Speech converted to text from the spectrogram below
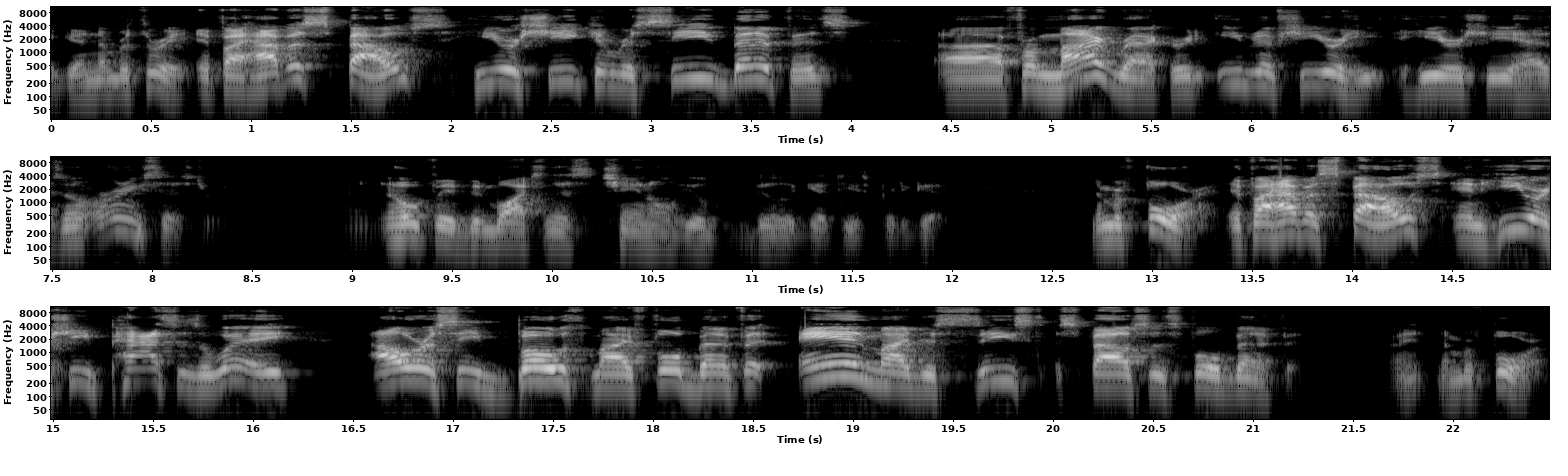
Again, number three, if I have a spouse, he or she can receive benefits uh, from my record even if she or he, he or she has no earnings history. And hopefully, you've been watching this channel, you'll be able to get these pretty good. Number four, if I have a spouse and he or she passes away, I'll receive both my full benefit and my deceased spouse's full benefit. Right? Number four,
